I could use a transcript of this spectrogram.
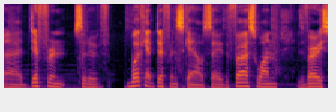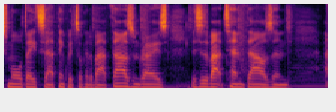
uh, different sort of working at different scales. So the first one is a very small data set. I think we're talking about 1,000 rows. This is about 10,000. Uh,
